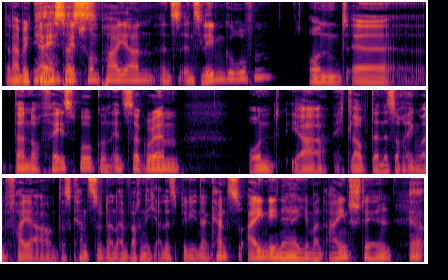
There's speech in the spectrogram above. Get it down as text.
Dann habe ich die Ja, Homepage vor ein paar Jahren ins, ins Leben gerufen und äh, dann noch Facebook und Instagram. Und ja, ich glaube, dann ist auch irgendwann Feierabend. Das kannst du dann einfach nicht alles bedienen. Dann kannst du eigentlich nachher jemand einstellen, Ja.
